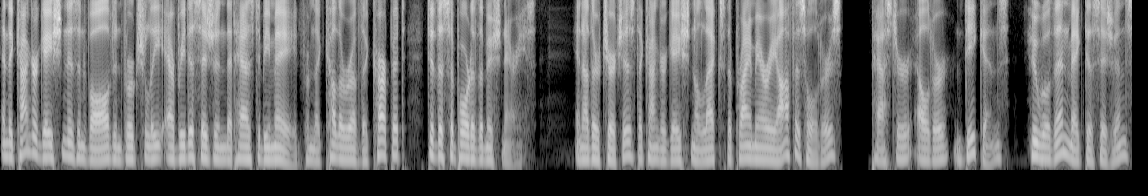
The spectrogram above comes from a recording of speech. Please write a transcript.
and the congregation is involved in virtually every decision that has to be made, from the color of the carpet to the support of the missionaries. In other churches, the congregation elects the primary office holders, pastor, elder, deacons, who will then make decisions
